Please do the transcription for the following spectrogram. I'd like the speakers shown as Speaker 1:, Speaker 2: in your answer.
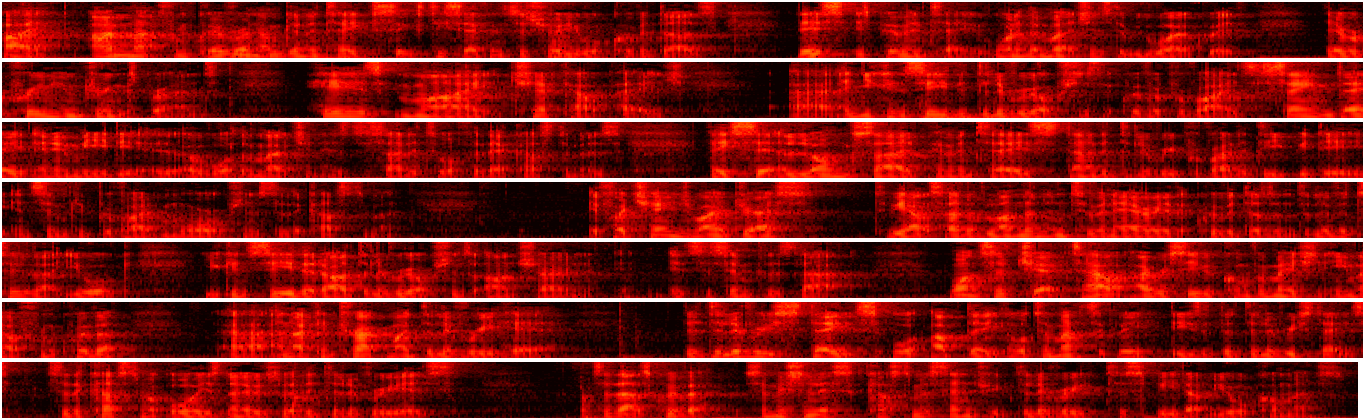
Speaker 1: Hi, I'm Matt from Quiver and I'm going to take 60 seconds to show you what Quiver does. This is Pimento, one of the merchants that we work with. They're a premium drinks brand. Here's my checkout page, uh, and you can see the delivery options that Quiver provides same day and immediate of what the merchant has decided to offer their customers. They sit alongside Pimento's standard delivery provider DPD and simply provide more options to the customer. If I change my address to be outside of London and to an area that Quiver doesn't deliver to, like York, you can see that our delivery options aren't shown. It's as simple as that. Once I've checked out, I receive a confirmation email from Quiver uh, and I can track my delivery here. The delivery states or update automatically. These are the delivery states, so the customer always knows where the delivery is. So that's Quiver. Submissionless, customer centric delivery to speed up your commerce.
